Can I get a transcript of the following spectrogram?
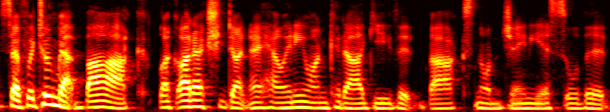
So if we're talking about Bach, like I actually don't know how anyone could argue that Bach's not a genius or that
